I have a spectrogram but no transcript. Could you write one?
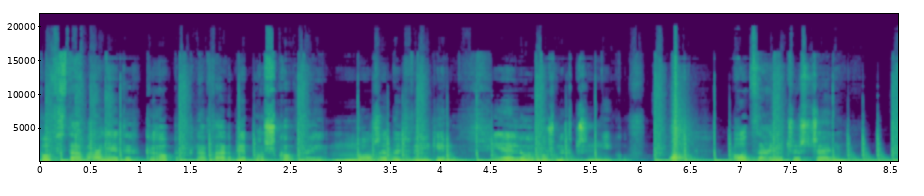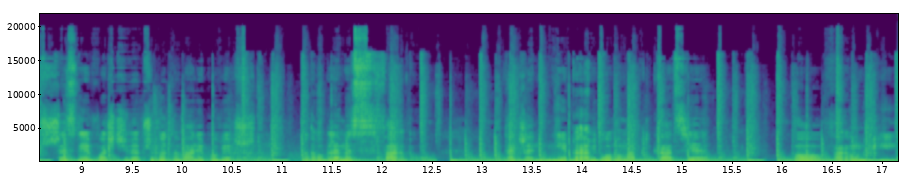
Powstawanie tych kropek na farbie proszkowej może być wynikiem wielu różnych czynników. Od zanieczyszczeń, przez niewłaściwe przygotowanie powierzchni, problemy z farbą, także nieprawidłową aplikację, po warunki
